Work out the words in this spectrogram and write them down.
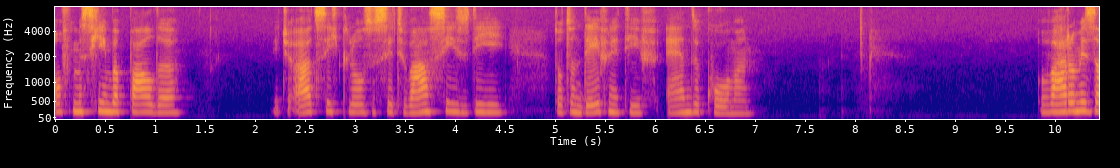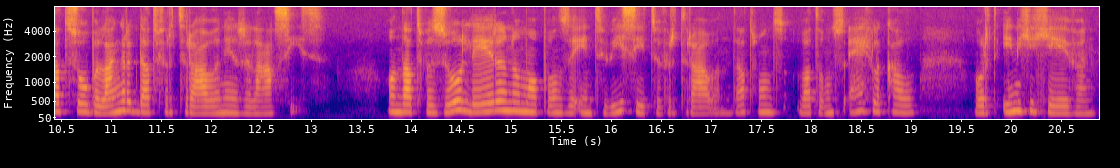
of misschien bepaalde beetje uitzichtloze situaties die tot een definitief einde komen. Waarom is dat zo belangrijk, dat vertrouwen in relaties? Omdat we zo leren om op onze intuïtie te vertrouwen, dat wat ons eigenlijk al wordt ingegeven.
